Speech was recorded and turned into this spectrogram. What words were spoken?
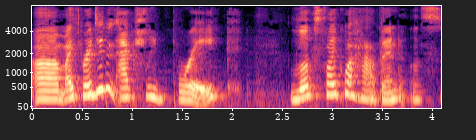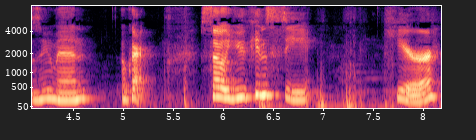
um, my thread didn't actually break. Looks like what happened. Let's zoom in. Okay. So you can see here,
